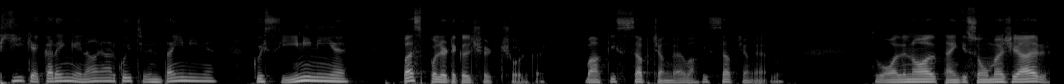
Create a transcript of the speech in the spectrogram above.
ठीक है, करेंगे ना यार, कोई चिंता ही नहीं है, कोई सीन ही नहीं है। बस पॉलिटिकल शिट छोड़कर, बाकी सब चंगा है, बाकी सब चंगा है ब्रो तो all in all thank you so much यार।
